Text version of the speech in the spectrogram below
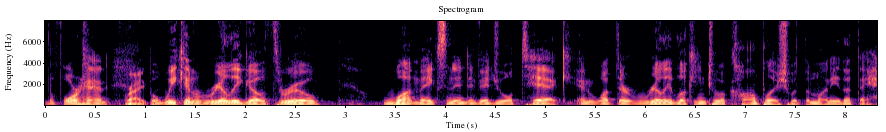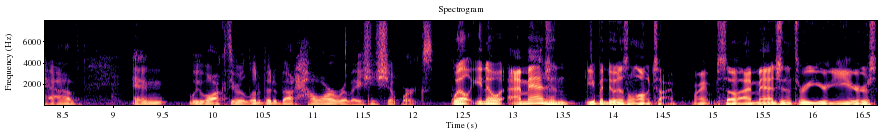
beforehand. Right. But we can really go through what makes an individual tick and what they're really looking to accomplish with the money that they have. And we walk through a little bit about how our relationship works. Well, you know, I imagine you've been doing this a long time, right? So I imagine through your years,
